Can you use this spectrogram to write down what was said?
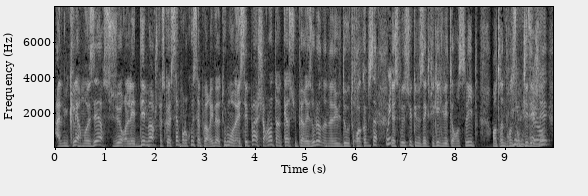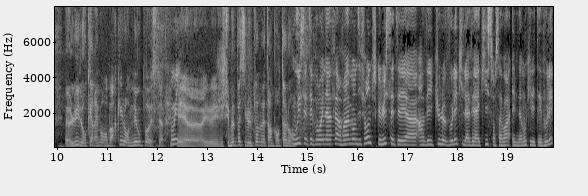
Anne-Claire Moser sur les démarches, parce que ça, pour le coup, ça peut arriver à tout le monde. Et c'est pas, Charlotte, un cas super isolé, on en a eu deux ou trois comme ça. Il y a ce monsieur qui nous a expliqué qu'il était en slip, en train de prendre son petit déjeuner. Euh, lui, ils l'ont carrément embarqué, l'ont emmené au poste. Et euh, je sais même pas s'il a eu le temps de mettre un pantalon. Oui, c'était pour une affaire vraiment différente, puisque lui, c'était euh, un véhicule volé qu'il avait acquis sans savoir évidemment qu'il était volé.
